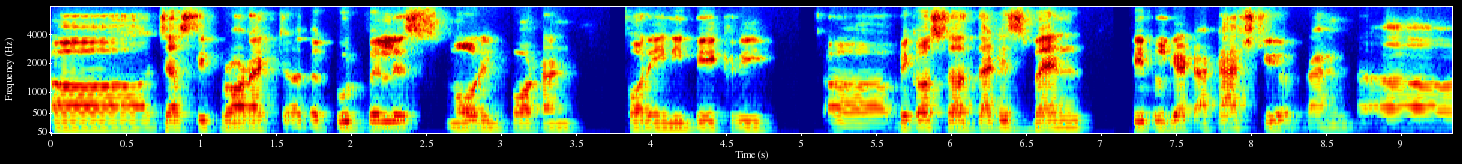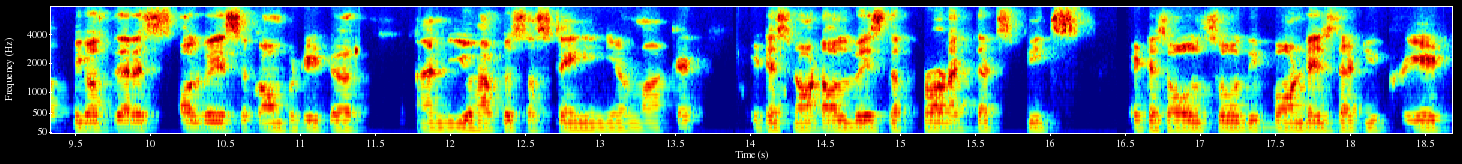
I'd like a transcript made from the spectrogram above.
uh, just the product uh, the goodwill is more important for any bakery because that is when people get attached to your brand because there is always a competitor and you have to sustain in your market it is not always the product that speaks it is also the bondage that you create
